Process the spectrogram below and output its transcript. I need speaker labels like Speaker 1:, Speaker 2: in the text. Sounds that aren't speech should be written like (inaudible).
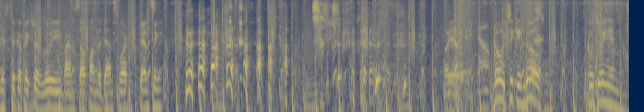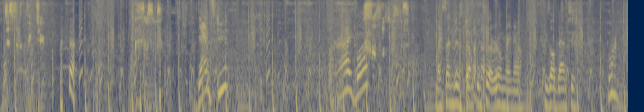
Speaker 1: Just took a picture of Louis by himself on the dance floor dancing.
Speaker 2: oh yeah, getting down.
Speaker 1: Go chicken, go! Go join him.
Speaker 3: Just for the picture.
Speaker 1: Dance, dude! Alright, bud! (laughs) My son just jumped into the room right now. He's all dancing. Come on.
